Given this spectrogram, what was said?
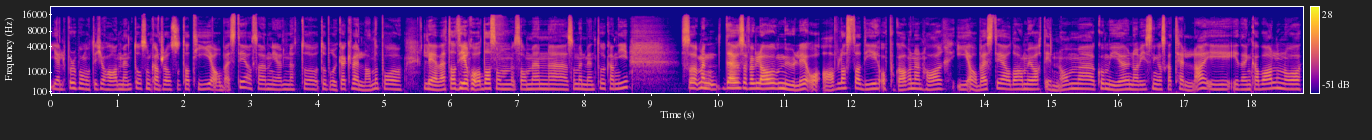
hjelper det på en måte ikke å ha en mentor som kanskje også tar tid i arbeidstid. Altså En er nødt til å, til å, bruke kveldene på å leve etter de rådene som, som, eh, som en mentor kan gi. Så, men det er jo selvfølgelig også mulig å avlaste de oppgavene en har i arbeidstida. Og da har vi jo vært innom uh, hvor mye undervisninga skal telle i, i, den kabalen. Og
